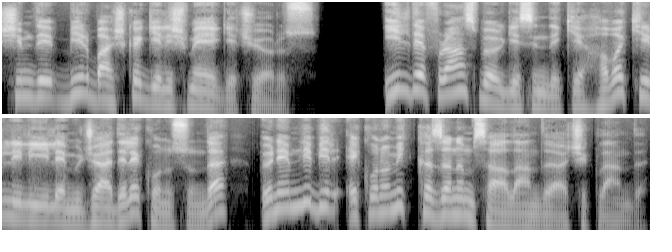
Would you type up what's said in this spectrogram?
Şimdi bir başka gelişmeye geçiyoruz. Ile-de-France bölgesindeki hava kirliliğiyle mücadele konusunda önemli bir ekonomik kazanım sağlandığı açıklandı.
